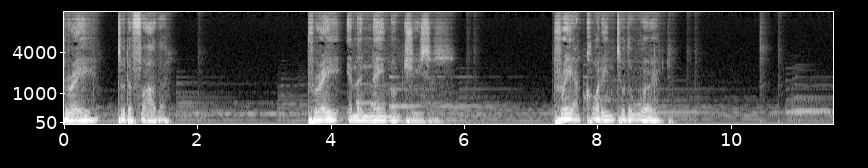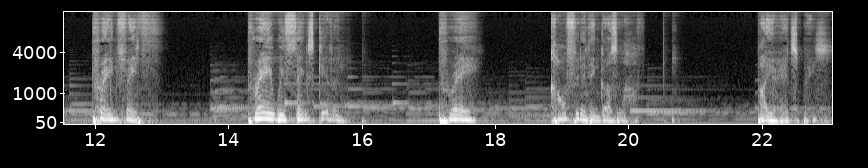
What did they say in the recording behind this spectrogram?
Pray to the Father. Pray in the name of Jesus. Pray according to the word. Pray in faith. Pray with thanksgiving. Pray confident in God's love. Bow your heads, please.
